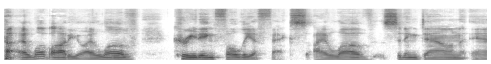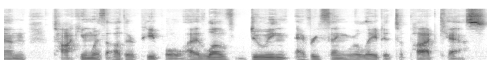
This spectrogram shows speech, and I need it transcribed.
I love audio. I love creating Foley effects. I love sitting down and talking with other people. I love doing everything related to podcasts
